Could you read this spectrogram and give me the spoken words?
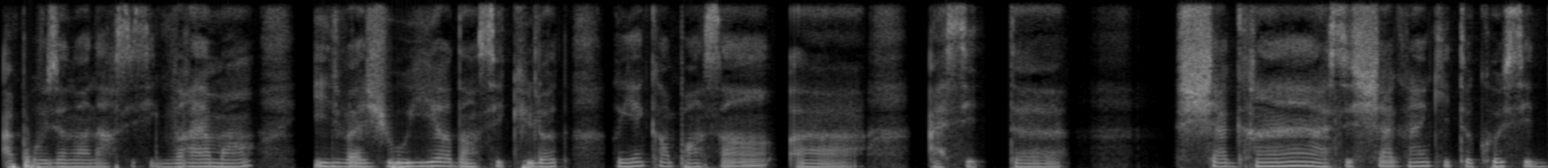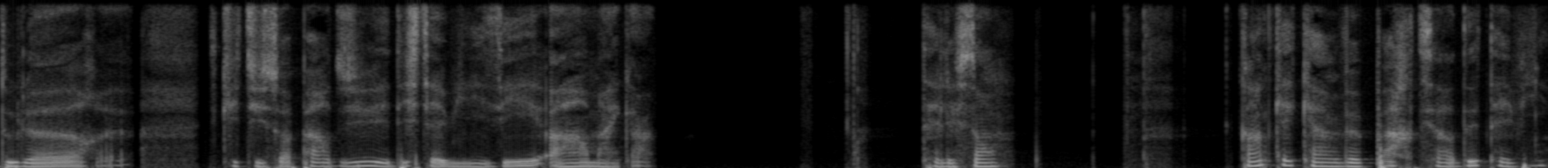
approvisionnement narcissique. Vraiment, il va jouir dans ses culottes rien qu'en pensant à, à cette euh, chagrin, à ce chagrin qui te cause cette douleur, euh, que tu sois perdu et déstabilisé. Oh my God. Tes leçons. Quand quelqu'un veut partir de ta vie,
